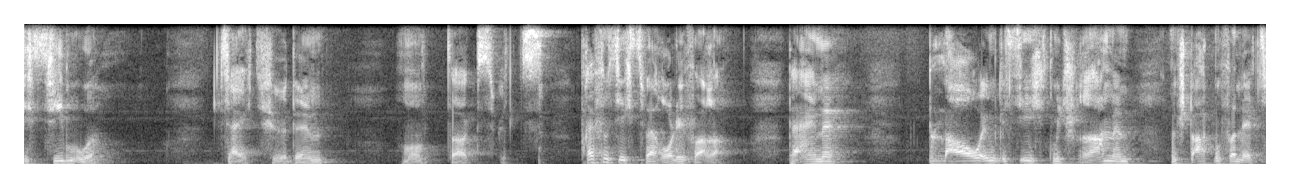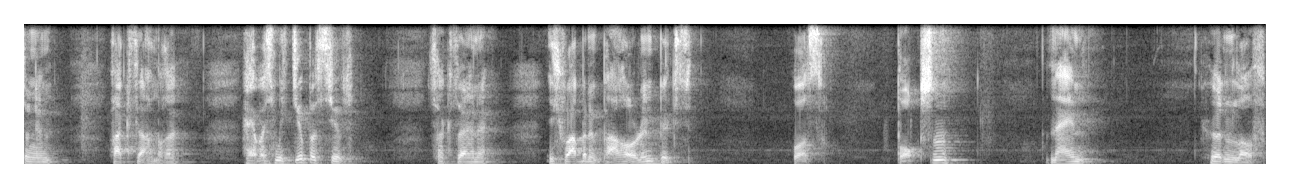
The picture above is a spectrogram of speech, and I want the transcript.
ist 7 Uhr. Zeit für den Montagswitz. Treffen sich zwei Rollifahrer. Der eine blau im Gesicht mit Schrammen und starken Verletzungen, fragt der andere. Hey, was ist mit dir passiert? sagt der eine. Ich war bei den Paralympics. Was? Boxen? Nein. Hürdenlauf.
